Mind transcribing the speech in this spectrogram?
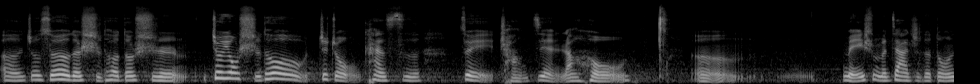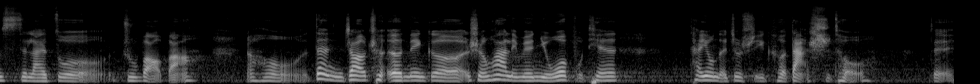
嗯，就所有的石头都是就用石头这种看似最常见，然后嗯没什么价值的东西来做珠宝吧。然后，但你知道，神呃那个神话里面女娲补天，她用的就是一颗大石头，对。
